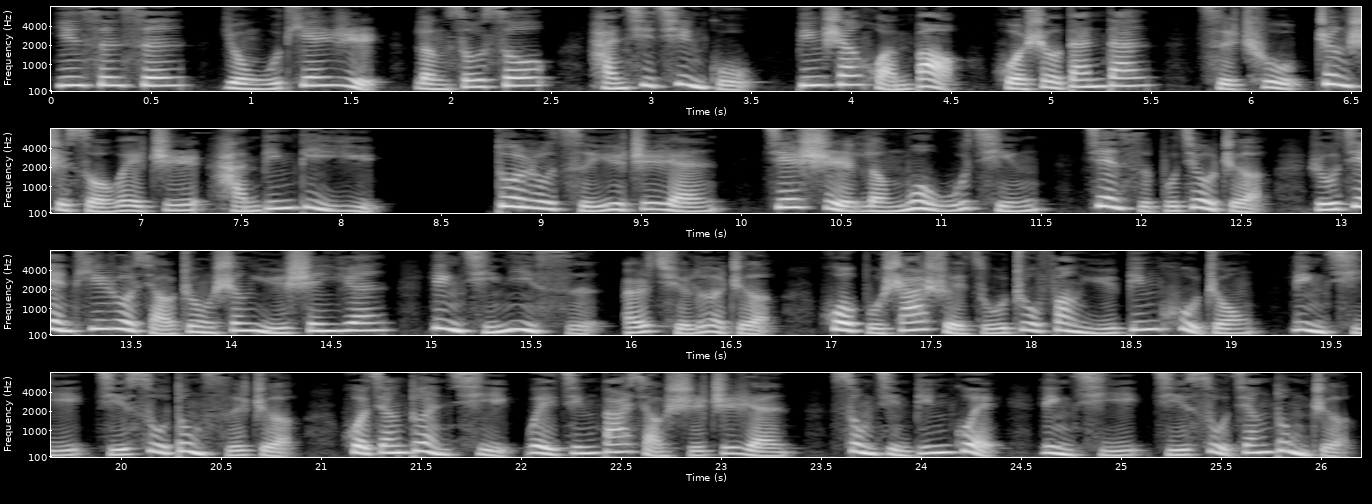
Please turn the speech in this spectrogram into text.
阴森森，永无天日；冷飕飕，寒气沁骨，冰山环抱，火兽眈眈。此处正是所谓之寒冰地狱。堕入此狱之人，皆是冷漠无情。见死不救者，如见踢弱小众生于深渊，令其溺死而取乐者；或捕杀水族贮放于冰库中，令其急速冻死者；或将断气未经八小时之人送进冰柜，令其急速僵冻者。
